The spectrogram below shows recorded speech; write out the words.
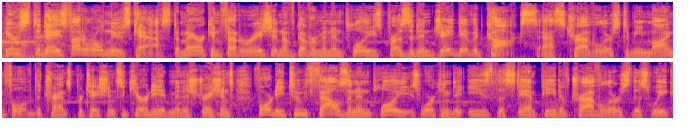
Here's today's federal newscast. American Federation of Government Employees President J. David Cox asked travelers to be mindful of the Transportation Security Administration's 42,000 employees working to ease the stampede of travelers this week.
